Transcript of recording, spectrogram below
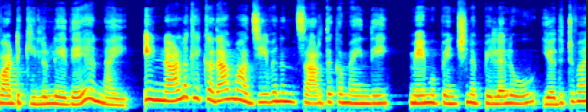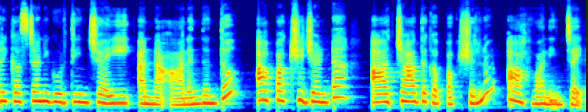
వాటికి ఇల్లు లేదే అన్నాయి. ఇన్నాళ్ళకి కదా మా జీవనం సార్థకమైంది? మేము పెంచిన పిల్లలు ఎదుటివారి కష్టాన్ని గుర్తించాయి అన్న ఆనందంతో ఆ పక్షి జంట ఆ చాతక పక్షులను ఆహ్వానించాయి.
